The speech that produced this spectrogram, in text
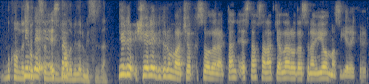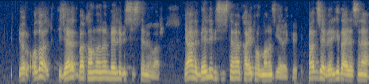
bu konuda çok Şimdi kısa bir bilgi esnaf- alabilir miyiz sizden? Şöyle, şöyle bir durum var çok kısa olaraktan. Esnaf Sanatkarlar Odası'na üye olması gerekiyor. Diyor. O da Ticaret Bakanlığı'nın belli bir sistemi var. Yani belli bir sisteme kayıt olmanız gerekiyor. Sadece vergi dairesine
